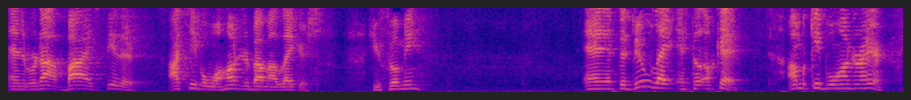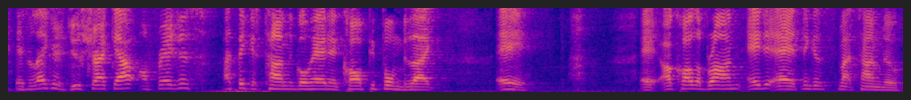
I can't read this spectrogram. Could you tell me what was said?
and we're not biased either. I keep it 100 about my Lakers. You feel me? And if the do late, if the okay, I'm gonna keep 100 right here. If the Lakers do strike out on free agents, I think it's time to go ahead and call people and be like, "Hey, hey, I'll call LeBron, AJ. Hey, I think it's my time to,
